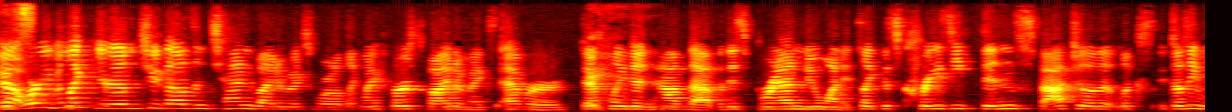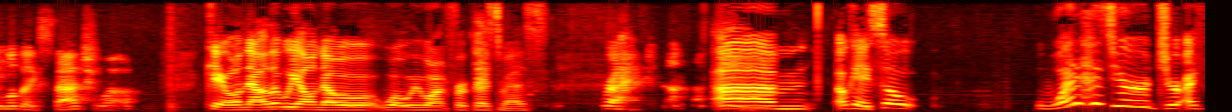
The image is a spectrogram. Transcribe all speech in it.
yeah, or even like you're in 2010 Vitamix world. Like my first Vitamix ever definitely didn't have that, but this brand new one, it's like this crazy thin spatula that looks. It doesn't even look like spatula. Okay, well now that we all know what we want for Christmas, right? um. Okay, so what has your I've,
